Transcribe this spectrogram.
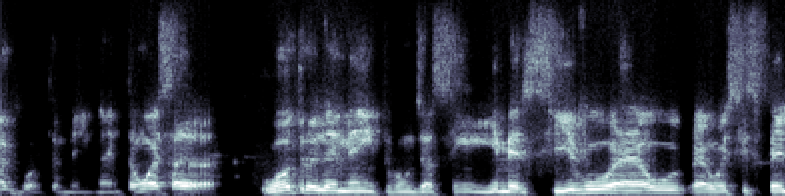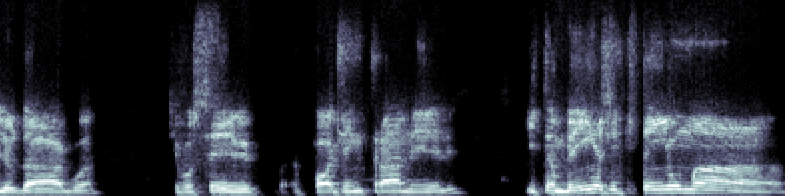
água também. Né? Então, essa, o outro elemento, vamos dizer assim, imersivo é, o, é esse espelho da água que você pode entrar nele. E também a gente tem uma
